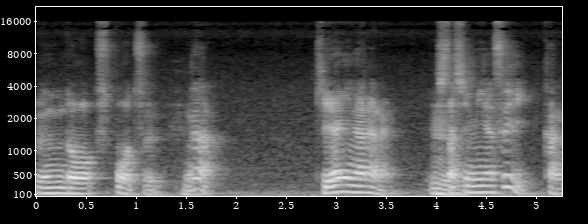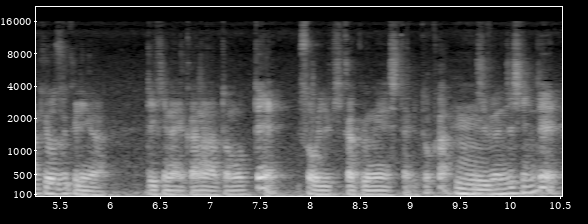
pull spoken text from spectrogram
運動スポーツが嫌いにならない、親しみやすい環境づくりができないかなと思ってそういう企画運営したりとか、自分自身で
